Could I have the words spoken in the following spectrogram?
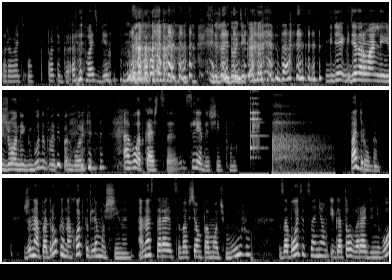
Воровать у папика, отдавать. И Держать додика. Да. Где, где нормальные жены будут в этой подборке? А вот, кажется, следующий пункт. Подруга. Жена-подруга – находка для мужчины. Она старается во всем помочь мужу, заботится о нем и готова ради него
